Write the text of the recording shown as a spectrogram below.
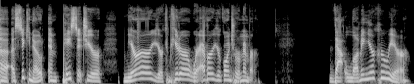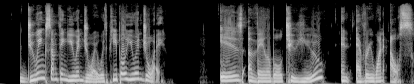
a, uh, a sticky note and paste it to your mirror, your computer, wherever you're going to remember. That loving your career, doing something you enjoy with people you enjoy, is available to you and everyone else.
